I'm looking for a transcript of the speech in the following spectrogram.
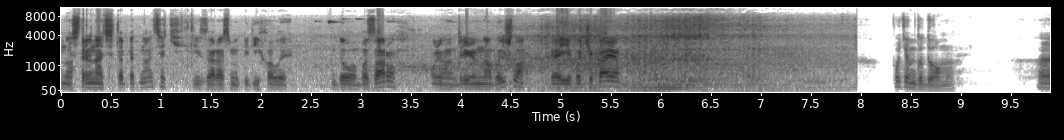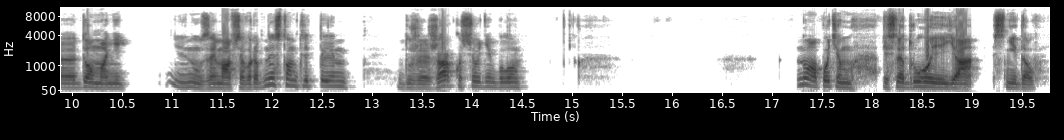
У нас 13.15 і зараз ми під'їхали до базару. Ольга Андріївна вийшла, я її почекаю. Потім додому. Е, Дома ну, займався виробництвом клітин. Дуже жарко сьогодні було. Ну, а потім після другої я снідав.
